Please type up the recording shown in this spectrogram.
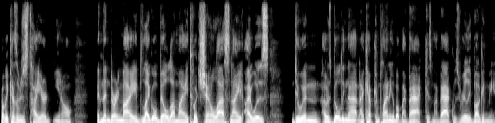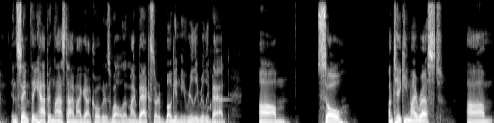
probably because I'm just tired, you know. And then during my Lego build on my Twitch channel last night, I was doing, I was building that, and I kept complaining about my back because my back was really bugging me. And the same thing happened last time I got COVID as well. That my back started bugging me really, really bad. Um, so I'm taking my rest. Um,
